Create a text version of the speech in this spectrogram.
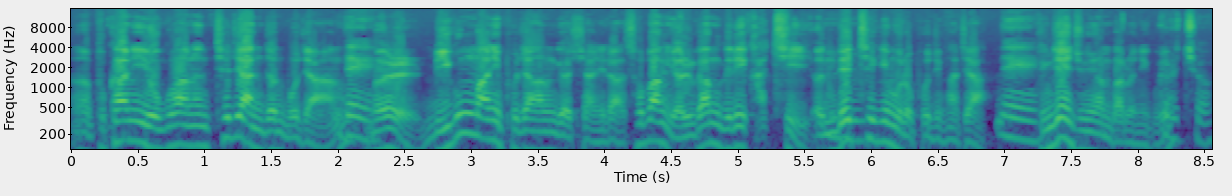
어, 북한이 요구하는 체제 안전 보장을 네. 미국만이 보장하는 것이 아니라 서방 열강들이 같이 연대 책임으로 보증하자. 네. 굉장히 중요한 발언이고요. 그렇죠.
